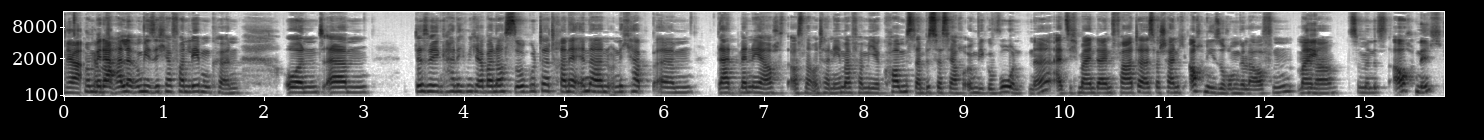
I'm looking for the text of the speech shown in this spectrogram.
ja, und genau. wir da alle irgendwie sicher von leben können. Und ähm, deswegen kann ich mich aber noch so gut daran erinnern. Und ich habe ähm, da, wenn du ja auch aus einer Unternehmerfamilie kommst, dann bist du das ja auch irgendwie gewohnt, ne? Also ich meine, dein Vater ist wahrscheinlich auch nie so rumgelaufen, meiner nee. zumindest auch nicht.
